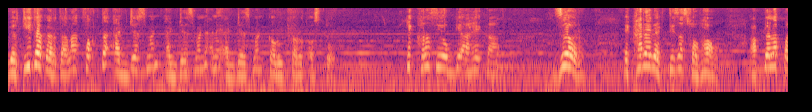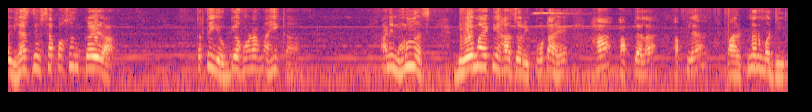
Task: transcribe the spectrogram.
व्यतीत करताना फक्त ॲडजस्टमेंट ॲडजस्टमेंट आणि ॲडजस्टमेंट करू करत असतो. हे खरंच योग्य आहे का? जर एखाद्या व्यक्तीचा स्वभाव आपल्याला पहिल्याच दिवसापासून कळला तर ते योग्य होणार नाही का? आणि म्हणूनच डी एम आय टी हा जो रिपोर्ट आहे हा आपल्याला आपल्या पार्टनरमधील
